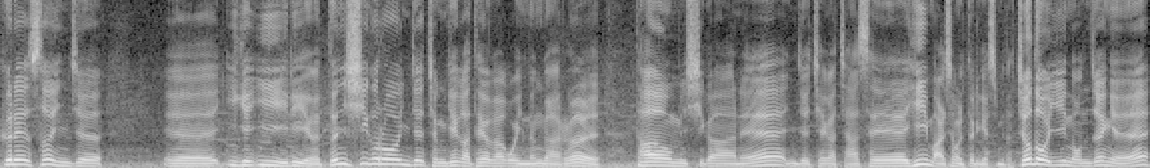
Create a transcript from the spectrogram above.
그래서 이제 에, 이게 이 일이 어떤 식으로 이제 전개가 되어가고 있는가를 다음 시간에 이제 제가 자세히 말씀을 드리겠습니다. 저도 이 논쟁에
